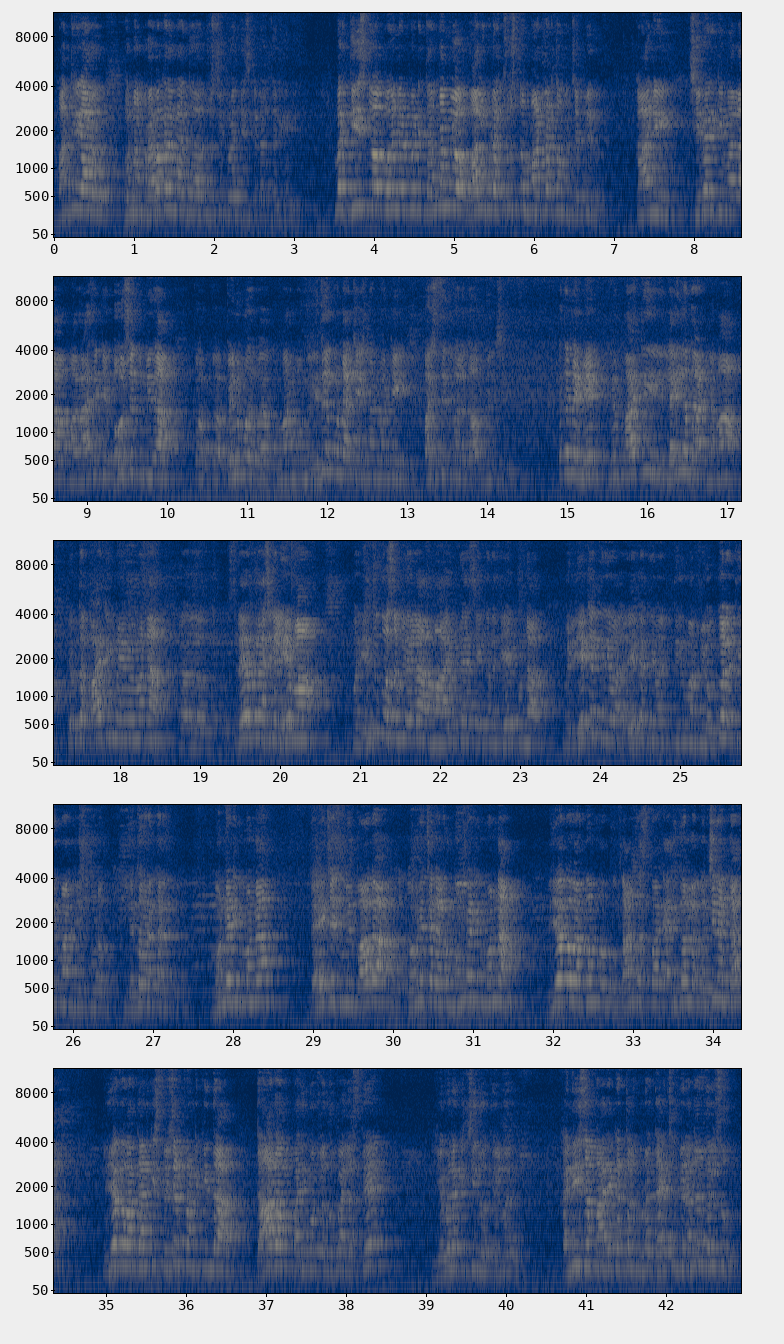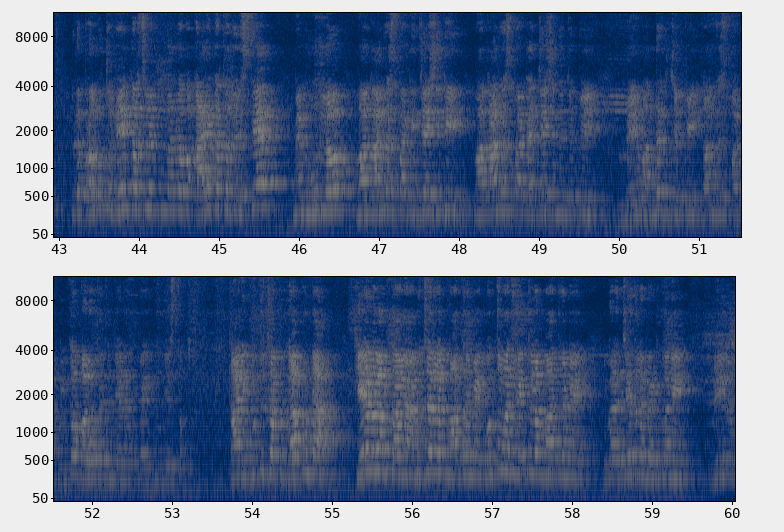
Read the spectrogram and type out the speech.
మంత్రి గారు ఉన్న ప్రభాకరన్ గారి దృష్టికి కూడా తీసుకెళ్ళడం జరిగింది. మరి తీసుకుపోయినటువంటి తరుణంలో వాళ్ళు కూడా చూస్తాం మాట్లాడతామని చెప్పారు కానీ చివరికి వల్ల మా రాజకీయ భవిష్యత్తు మీద పెను మనం ఎదురకుండా చేసినటువంటి పరిస్థితి వల్ల దాపురించింది. అయితే మేము మేము పార్టీ లైన్లో దాటినామా? లేకపోతే పార్టీకి మేము ఏమన్నా ఆ, లేమా? మరి ఎందుకోసం ఇలా మా అభిప్రాయ సేకరణ చేయకుండా మీరు ఏకగ్రీవ ఏకగ్రీవ తీర్మానం మీ ఒక్కరు తీర్మానం చేసుకోవడం ఎంతవరకు కరెక్ట్? మొన్నటికి మొన్న దయచేసి మీరు బాగా గమనించగలరు. మొన్నటికి మొన్న నియోజకవర్గం కాంగ్రెస్ పార్టీ అధికారంలోకి వచ్చినాక నియోజకవర్గానికి స్పెషల్ ఫండ్ కింద దాదాపు పది కోట్ల రూపాయలు వస్తే ఎవరికి ఇచ్చిందో తెలియదు కనీసం కార్యకర్తలు కూడా దయచేసి మీరందరూ తెలుసు ఇక్కడ ప్రభుత్వం ఏం ఖర్చు పెడుతుందని ఒక కార్యకర్తలు తెలిస్తే మేము ఊర్లో మా కాంగ్రెస్ పార్టీ ఇచ్చేసింది మా కాంగ్రెస్ పార్టీ అది అని చెప్పి మేము అందరికి చెప్పి కాంగ్రెస్ పార్టీని ఇంకా బలోపేతం చేయడానికి ప్రయత్నం చేస్తాం. కానీ గుట్టు చప్పుడు కాకుండా కేవలం తన అనుచరులకు మాత్రమే కొంతమంది వ్యక్తులకు మాత్రమే ఇవాళ చేతిలో పెట్టుకొని మీరు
